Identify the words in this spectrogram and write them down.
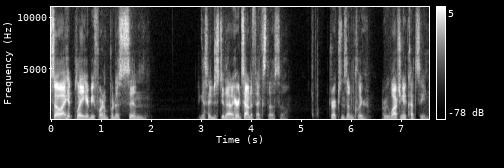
So I hit play here before and put us in. I guess I just do that. I heard sound effects though, so directions unclear. Are we watching a cutscene?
